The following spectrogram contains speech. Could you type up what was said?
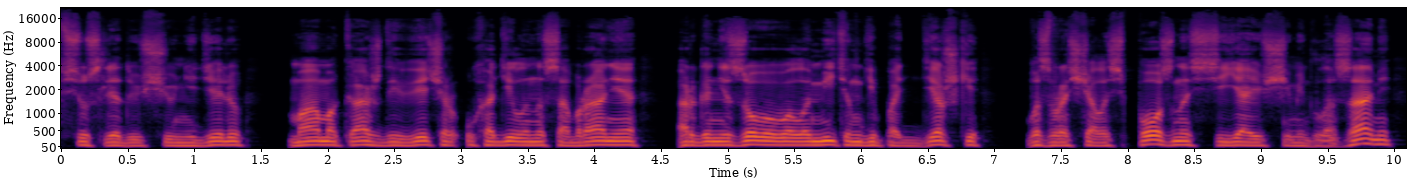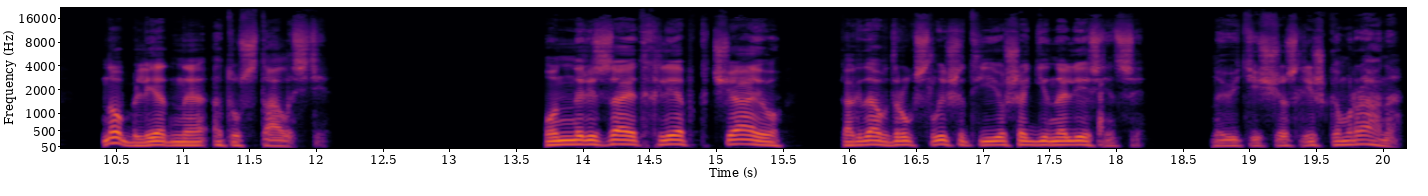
Всю следующую неделю мама каждый вечер уходила на собрания, организовывала митинги поддержки, возвращалась поздно с сияющими глазами, но бледная от усталости. Он нарезает хлеб к чаю, когда вдруг слышит ее шаги на лестнице. Но ведь еще слишком рано.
